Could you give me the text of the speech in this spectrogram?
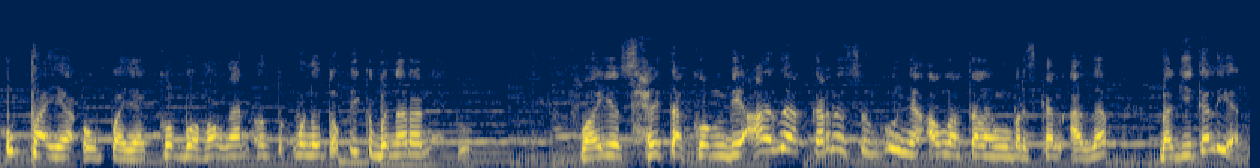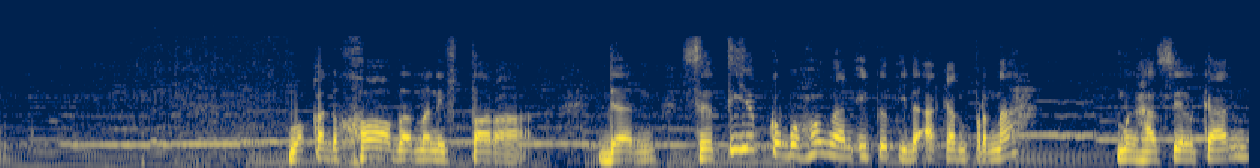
upaya-upaya kebohongan untuk menutupi kebenaran itu. Fayushitakum bi'azab karena sungguhnya Allah telah membersihkan azab bagi kalian. Waqad khaba man iftara dan setiap kebohongan itu tidak akan pernah menghasilkan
